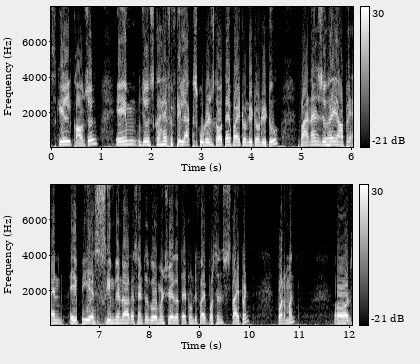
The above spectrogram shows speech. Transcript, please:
स्किल काउंसिल एम जो इसका है 50 लाख स्टूडेंट्स का होता है बाय 2022 फाइनेंस जो है यहाँ पे N A P S scheme के अंदर आता है। सेंट्रल गवर्नमेंट शेयर करता है 25 परसेंट स्टाइपेंड पर मंथ और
